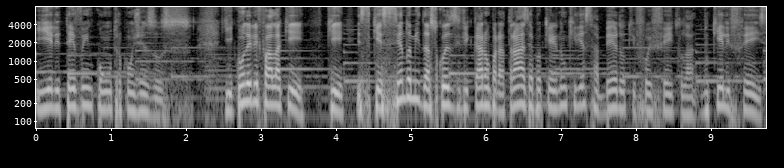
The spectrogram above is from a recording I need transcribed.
e ele teve um encontro com Jesus. E quando ele fala aqui que esquecendo-me das coisas que ficaram para trás, é porque ele não queria saber do que foi feito lá, do que ele fez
